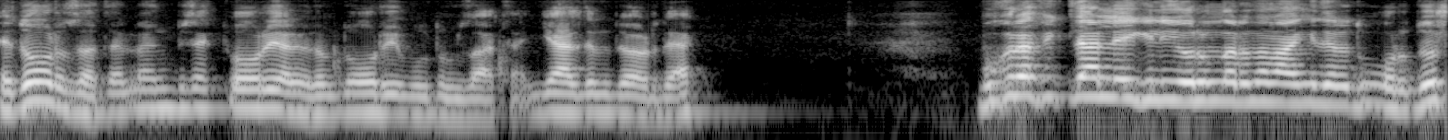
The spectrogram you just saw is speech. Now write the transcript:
E doğru zaten. Ben direkt doğruyu arıyordum. Doğruyu buldum zaten. Geldim dörde. Bu grafiklerle ilgili yorumlarından hangileri doğrudur?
